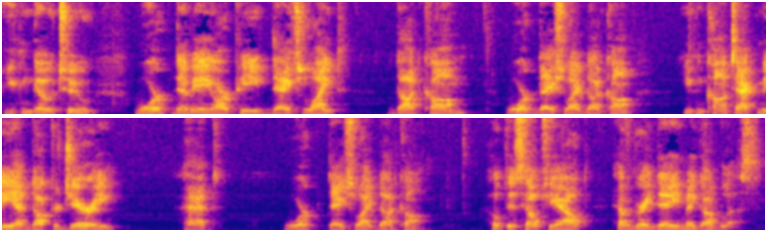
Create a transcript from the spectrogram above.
you can go to warp, W-A-R-P, dash light, warp-light.com, warp-light.com. You can contact me at Dr. Jerry at warp-light.com. Hope this helps you out. Have a great day. May God bless.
